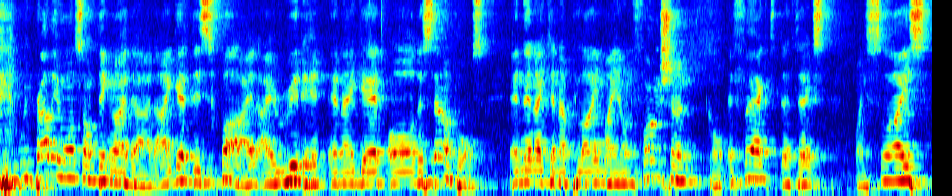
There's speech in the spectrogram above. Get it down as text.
we probably want something like that. I get this file, I read it, and I get all the samples. And then I can apply my own function called effect that takes my slice,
